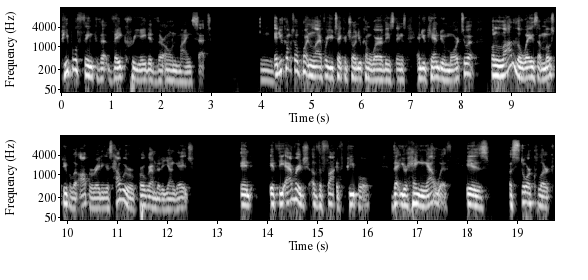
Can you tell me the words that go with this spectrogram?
people think that they created their own mindset Mm. And you come to a point in life where you take control and you become aware of these things and you can do more to it. But a lot of the ways that most people are operating is how we were programmed at a young age. And if the average of the five people that you're hanging out with is a store clerk,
